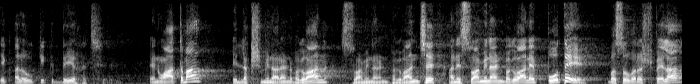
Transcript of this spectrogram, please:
એક અલૌકિક દેહ છે. એનું આત્મા એ લક્ષ્મીનારાયણ ભગવાન, સ્વામિનારાયણ ભગવાન છે. અને સ્વામિનારાયણ ભગવાને પોતે બસો વર્ષ પહેલા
